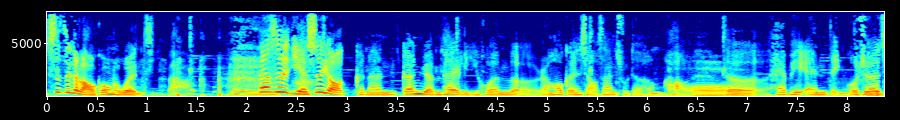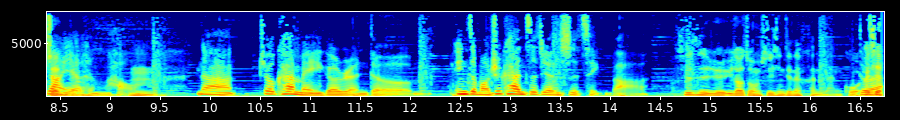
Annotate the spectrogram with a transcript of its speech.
是这个老公的问题吧？但是也是有可能跟原配离婚了，然后跟小三处的很好哦，的 happy ending，我觉得这样也很好。嗯，那就看每一个人的你怎么去看这件事情吧。就是觉得遇到这种事情真的很难过，而且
